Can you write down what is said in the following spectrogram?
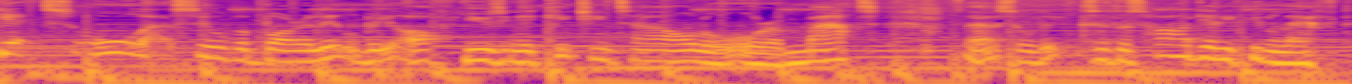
get all that silver bar a little bit off using a kitchen towel or, or a mat uh, so, that, so there's hardly anything left.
